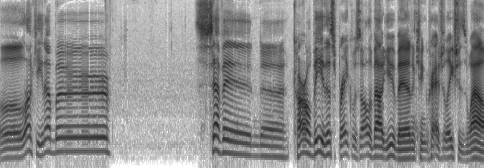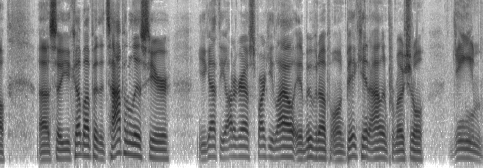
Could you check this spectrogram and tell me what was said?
Lucky number seven. Uh, Carl B, this break was all about you, man. Congratulations. Wow. Uh, so you come up at the top of the list here. You got the autograph Sparky Lyle and moving up on Big Hit Island promotional game.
